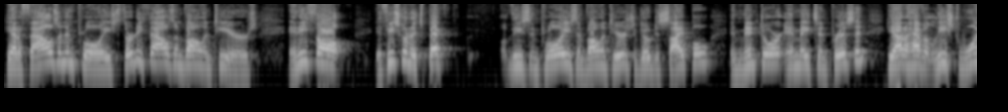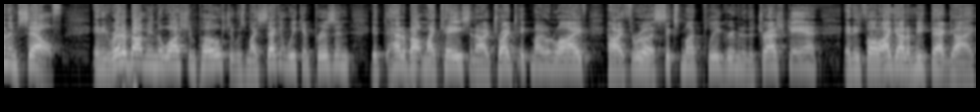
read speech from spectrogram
He had a thousand employees, 30,000 volunteers, and he thought if he's going to expect these employees and volunteers to go disciple and mentor inmates in prison, he ought to have at least one himself. And he read about me in the Washington Post. It was my second week in prison. It had about my case and how I tried to take my own life, how I threw a six month plea agreement in the trash can. And he thought, I got to meet that guy.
